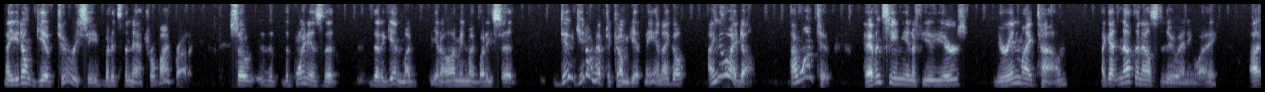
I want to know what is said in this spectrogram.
Now you don't give to receive but it's the natural byproduct. So the, the point is that that again my you know i mean my buddy said dude you don't have to come get me. And i go i know i don't i want to haven't seen you in a few years you're in my town i got nothing else to do anyway uh,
